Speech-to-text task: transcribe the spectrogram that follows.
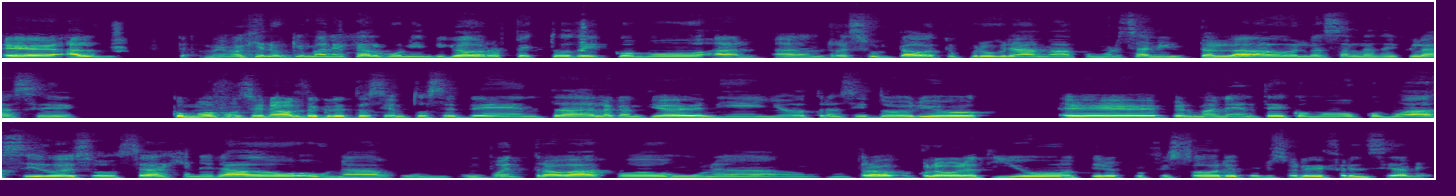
Eh, me imagino que maneja algún indicador respecto de cómo han, resultado estos programas, cómo se han instalado en las salas de clase, cómo ha funcionado el decreto 170, la cantidad de niños, transitorio, eh, permanente, ¿cómo, ¿cómo ha sido eso? ¿Se ha generado una, un, buen trabajo, un trabajo colaborativo entre profesores, profesores diferenciales?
